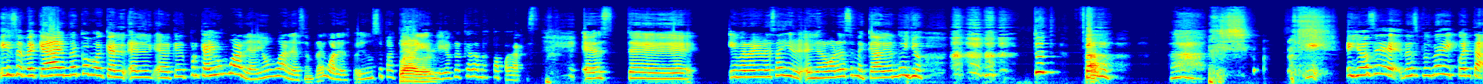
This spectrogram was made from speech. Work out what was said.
Y se me queda viendo como que el, el, el que... Porque hay un guardia, hay un guardia, siempre hay guardias, pero yo no sé para qué Claro. hay. Yo creo que nada más para pagarles. Este... Y me regresa y el, y el guardia se me queda viendo y yo... Ah. Y, y yo sé, después me di cuenta,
